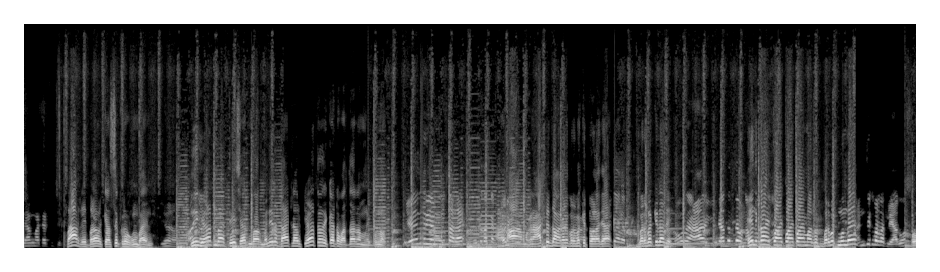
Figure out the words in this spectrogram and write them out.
ಹೆಂಗ್ ಮಾತಾಡ್ತಿದ್ದಿ ಬಾರ್ರಿ ಕೆಲ್ಸಕ್ಕೆ ಹ್ಞೂ ಬಾ ನೀ ಹೇಳ್ತ ಬಾ ತೇಸ್ ಹೇಳ್ತ ಬಾ ಅವ್ರ ಮನೀರ ದಾಟ್ಲಿ ಅವ್ರ ಕೇಳ್ತಂದ್ರೆ ಕೆಟ್ಟ ಒದ್ದಾರ ನಮ್ಮ ಇಬ್ರು ಏನ್ ಆ ಮಗನ ಆಟದ ಆಗಲೇ ಬರ್ಬೇಕಿತ್ತು ಒಳಗ. ಬರ್ಬೇಕಿಲ್ಲ ಅದೇ ಹಿಂದ್? ಕಾಯ್ ಕಾಯ್ ಕಾಯ್ ಕಾಯ್ ಮಾಡ್ಬೇಕು. ಬರ್ಬೇಕ್ ಮುಂದೆ? ಓ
